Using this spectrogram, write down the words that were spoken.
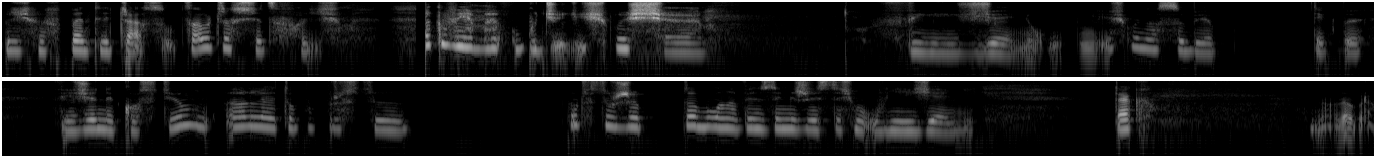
byliśmy w pętli czasu. Cały czas się cofaliśmy. Jak wiemy, obudziliśmy się w więzieniu. Mieliśmy na sobie jakby więzienny kostium, ale to po prostu po prostu, że to było nawiązanie, że jesteśmy uwięzieni. Tak? No dobra.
